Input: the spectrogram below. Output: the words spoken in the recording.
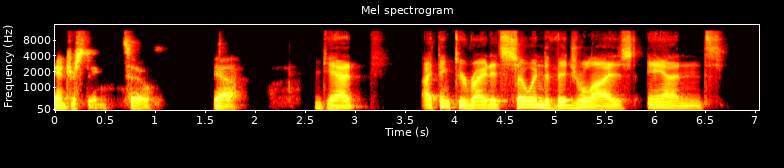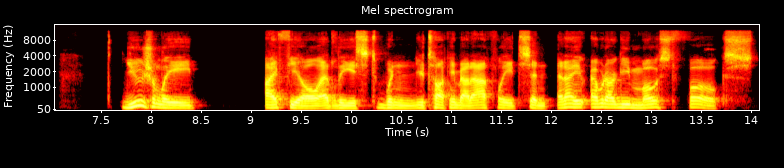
interesting. So, yeah. Yeah. I think you're right. It's so individualized. And usually, I feel at least when you're talking about athletes, and, and I, I would argue most folks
